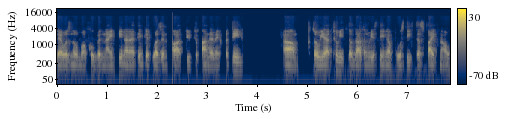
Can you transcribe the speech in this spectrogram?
there was no more COVID 19, and I think it was in part due to pandemic fatigue. Um, so we had two weeks of that, and we're seeing a post Easter spike now.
